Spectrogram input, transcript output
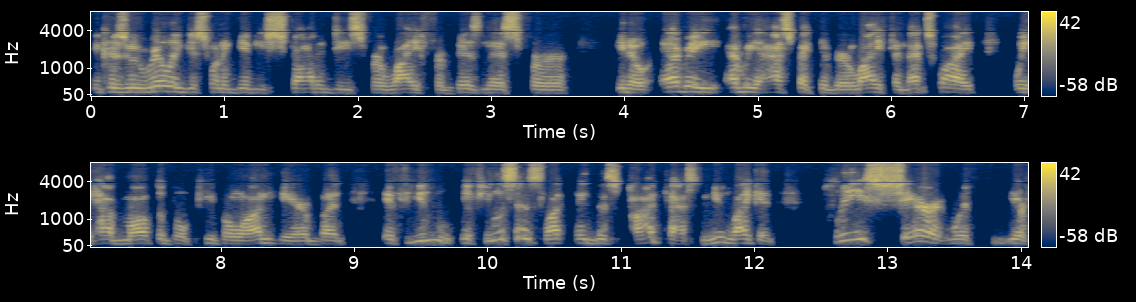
because we really just want to give you strategies for life, for business, for you know every every aspect of your life, and that's why we have multiple people on here. But if you if you listen to this podcast and you like it, please share it with your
